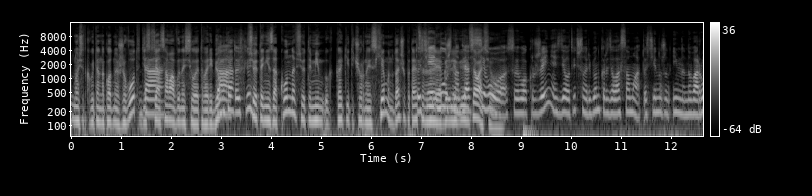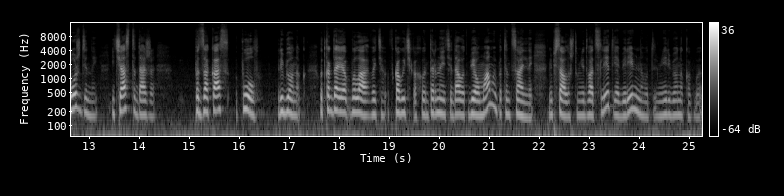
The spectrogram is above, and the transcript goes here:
носит какой-то накладной живот, да. действительно сама выносила этого ребенка. Да, люди... Все это незаконно, все это мим... какие-то черные схемы, но дальше пытается то есть ей нужно для всего его. своего окружения сделать вид, что ребенка родила сама. То есть ей нужен именно новорожденный и часто даже под заказ пол ребенок. Вот когда я была в этих, в кавычках, в интернете, да, вот биомамой потенциальной, написала, что мне 20 лет, я беременна, вот мне ребенок как бы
